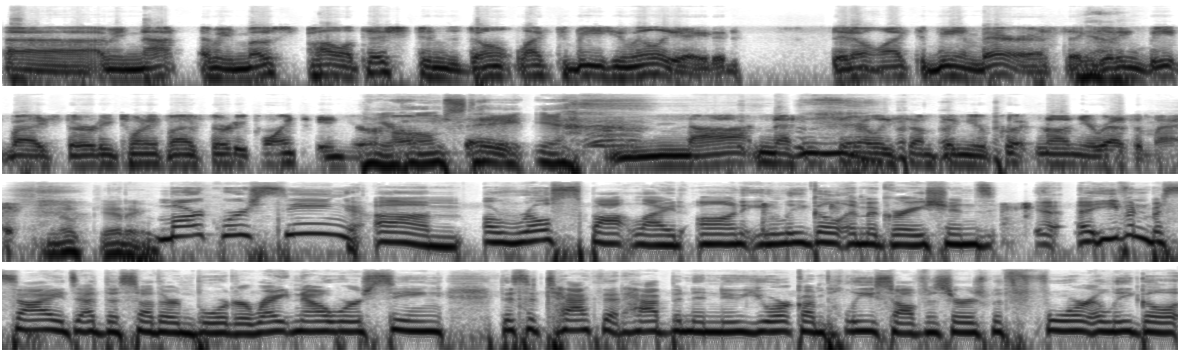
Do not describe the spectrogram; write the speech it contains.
Uh, I mean, not. I mean, most politicians don't like to be humiliated. They don't like to be embarrassed. And yeah. getting beat by 30, 25, 30 points in your, your home, home state, state, yeah. not necessarily something you're putting on your resume. No kidding. Marc, we're seeing um, a real spotlight on illegal immigrations, uh, even besides at the southern border. Right now, we're seeing this attack that happened in New York on police officers with four illegal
